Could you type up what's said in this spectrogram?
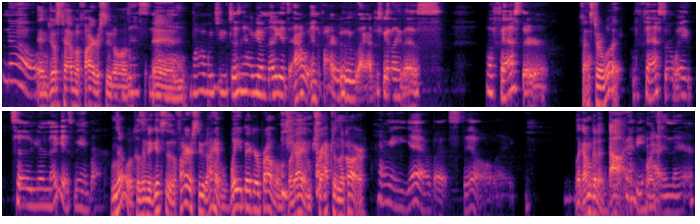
No. and just have a fire suit on. that's not. and- why would you just have your nuggets out in the fire suit? Like I just feel like that's a faster, Faster what? faster way to your nuggets being burned. No, because if it gets to the fire suit, I have way bigger problems. Like I am trapped in the car. I mean, yeah, but still, like Like I'm gonna die. It's gonna be hot in there.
